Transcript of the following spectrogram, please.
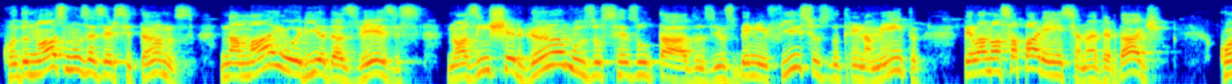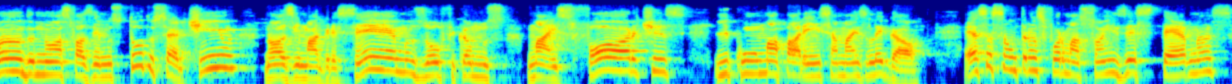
Quando nós nos exercitamos, na maioria das vezes, nós enxergamos os resultados e os benefícios do treinamento pela nossa aparência, não é verdade? Quando nós fazemos tudo certinho, nós emagrecemos ou ficamos mais fortes e com uma aparência mais legal. Essas são transformações externas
